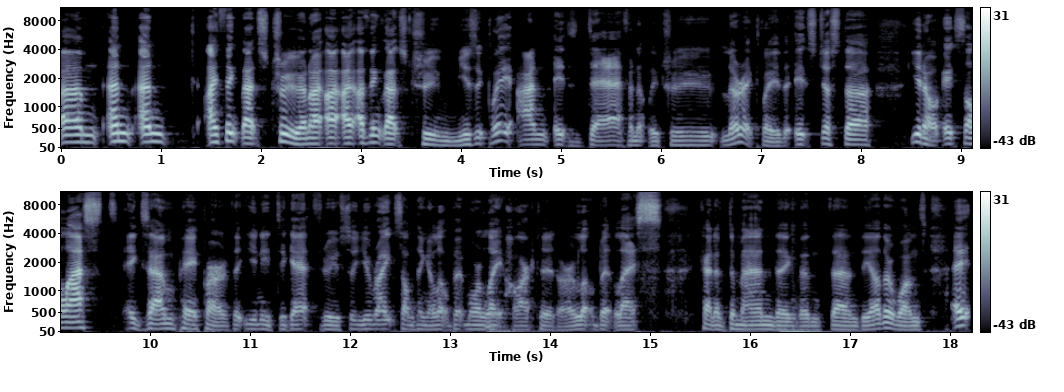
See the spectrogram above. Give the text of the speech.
Um, and and I think that's true, and I, I I think that's true musically, and it's definitely true lyrically. It's just uh you know, it's the last exam paper that you need to get through, so you write something a little bit more lighthearted or a little bit less kind of demanding than than the other ones. I,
